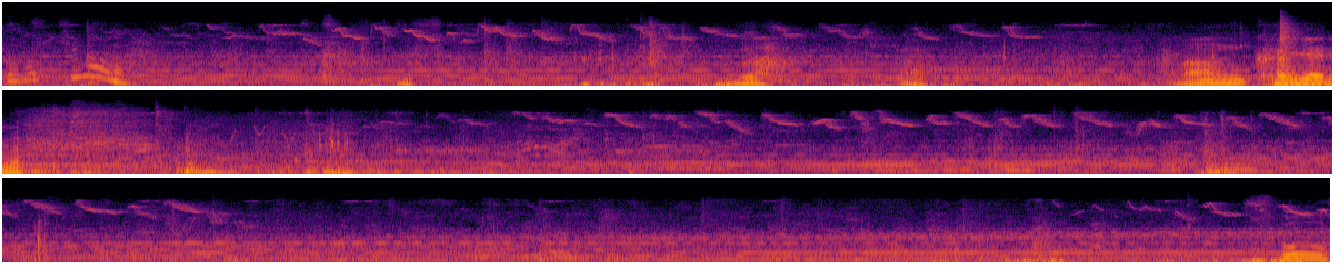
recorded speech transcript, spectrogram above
た道とあっちな。うわあ満開であります創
